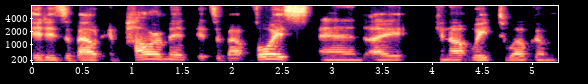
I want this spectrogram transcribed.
it is about empowerment, it's about voice, and I cannot wait to welcome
